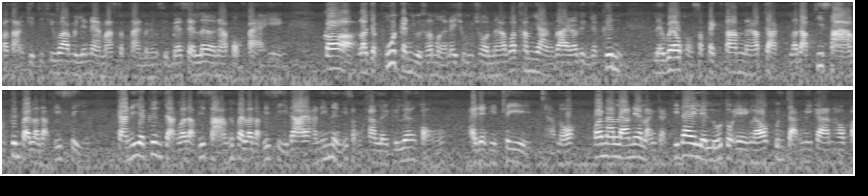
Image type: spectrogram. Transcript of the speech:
ภาษาอังกฤษที่ชื่อว่า Millionaire Master Plan เป็นหนังสือ bestseller นะครับผมแปลเอง ก็เราจะพูดกันอยู่เสมอในชุมชนนะครับ ว่าทำอย่างไรเราถึงจะขึ้นเลเวลของสเปกตรัมนะครับจากระดับที่ 3 ขึ้นไประดับทีสี่4 การที่จะขึ้นจากระดับที่ 3 ขึ้นไประดับทีสี่4 ได้ อันที่หนึ่งที่สำคัญเลยคือเรื่องของ identity ครับเนาะเพราะฉะนั้นแล้วเนี่ยหลังจากที่ได้เรียนรู้ตัวเองแล้ว คุณจักรมีการเอาไป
